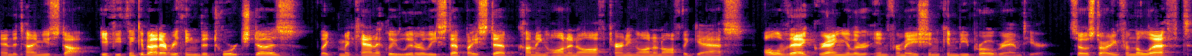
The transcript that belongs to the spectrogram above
and the time you stop. If you think about everything the torch does, like mechanically, literally step by step, coming on and off, turning on and off the gas, all of that granular information can be programmed here. So starting from the left,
